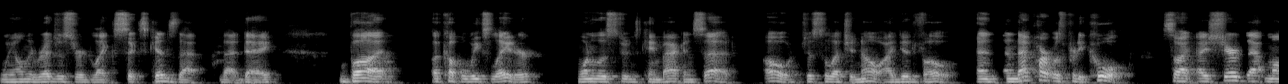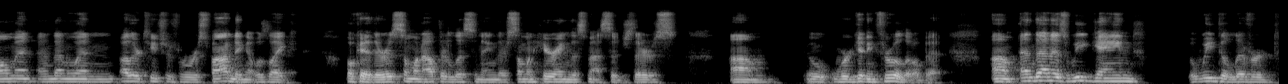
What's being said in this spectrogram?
We only registered like six kids that that day, but a couple weeks later, one of those students came back and said, "Oh, just to let you know, I did vote," and and that part was pretty cool so I, I shared that moment and then when other teachers were responding it was like okay there is someone out there listening. There's someone hearing this message. There's um we're getting through a little bit. Um and then as we gained we delivered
